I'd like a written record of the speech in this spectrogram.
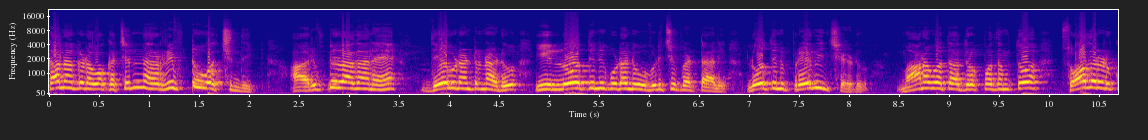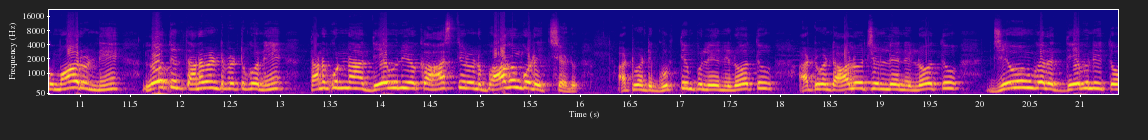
కానీ అక్కడ ఒక చిన్న రిఫ్ట్ వచ్చింది. ఆ రిఫ్ట్ రాగానే దేవుడు అంటున్నాడు ఈ లోతుని కూడా నువ్వు విడిచిపెట్టాలి. లోతుని ప్రేమించాడు. మానవతా దృక్పథంతో సోదరుడు కుమారుణ్ణి లోతుని తన వెంట పెట్టుకొని తనకున్న దేవుని యొక్క ఆస్తిలోని భాగం కూడా ఇచ్చాడు. అటువంటి గుర్తింపు లేని లోతు అటువంటి ఆలోచన లేని లోతు జీవం గల దేవునితో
